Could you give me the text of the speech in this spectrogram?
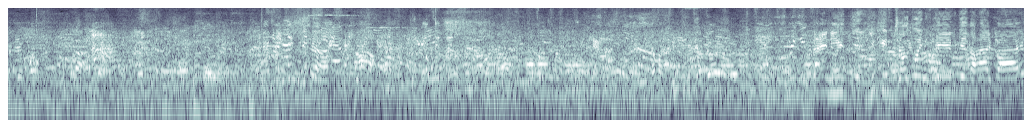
And you, you can juggling him. give a high five.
